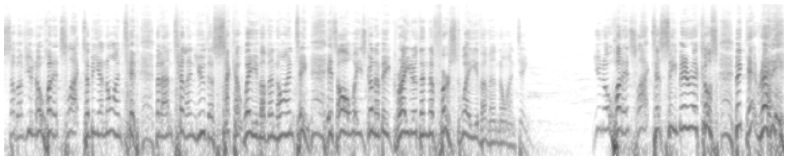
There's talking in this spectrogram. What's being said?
Some of you know what it's like to be anointed, but I'm telling you, the second wave of anointing is always going to be greater than the first wave of anointing. You know what it's like to see miracles, but get ready.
